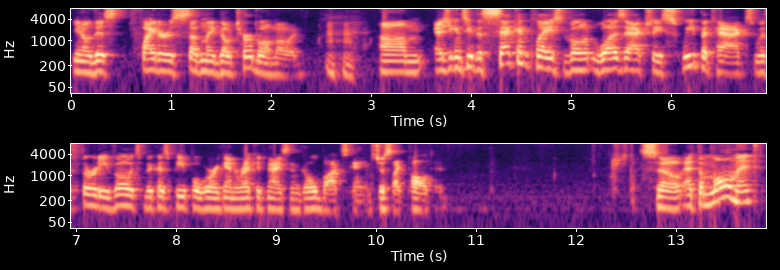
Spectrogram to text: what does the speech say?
you know this fighters suddenly go turbo mode. Um, as you can see, the second place vote was actually sweep attacks with 30 votes because people were again recognizing gold box games, just like Paul did. Interesting. So at the moment,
